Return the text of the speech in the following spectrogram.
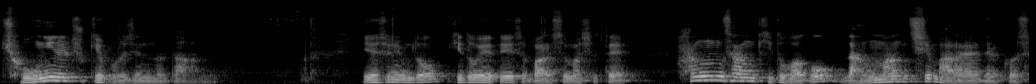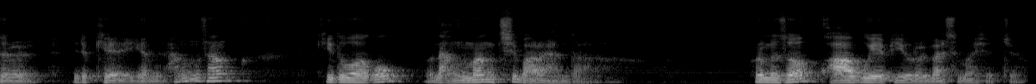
종일 주께 부르짖는다 합니다. 예수님도 기도에 대해서 말씀하실 때 항상 기도하고 낭망치 말아야 될 것을 이렇게 얘기합니다. 항상 기도하고 낭망치 말아야 한다. 그러면서 과부의 비유를 말씀하셨죠.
